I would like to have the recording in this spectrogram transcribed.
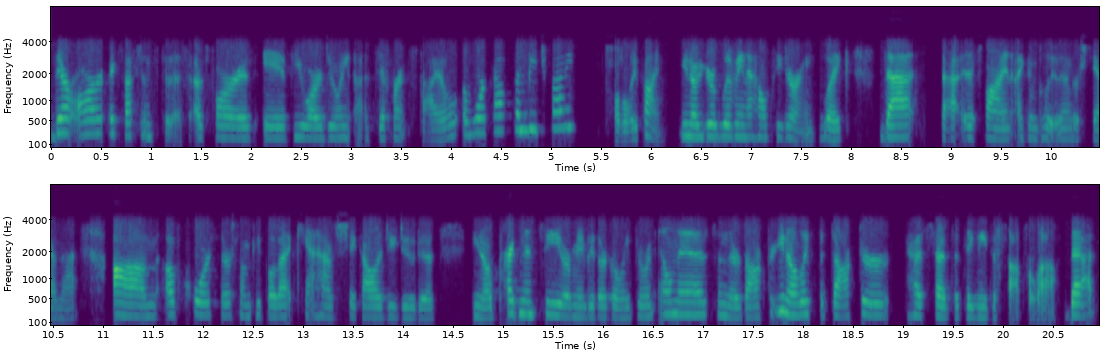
there are exceptions to this as far as if you are doing a different style of workout than Beachbody, totally fine. You know, you're living a healthy journey. Like that that is fine. I completely understand that. Um, of course, there are some people that can't have Shakeology due to, you know, pregnancy or maybe they're going through an illness and their doctor, you know, like the doctor has said that they need to stop for a while. That's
